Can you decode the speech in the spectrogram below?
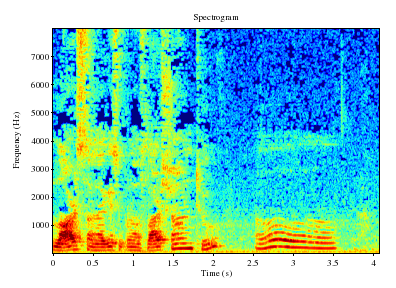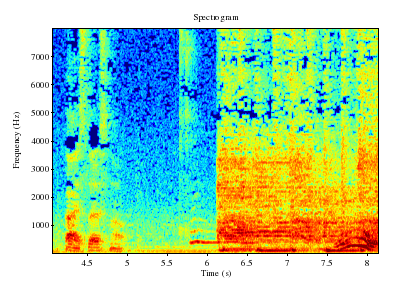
Larson, I guess you pronounce Larsson too? Oh. Guys, let us know. Ooh.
